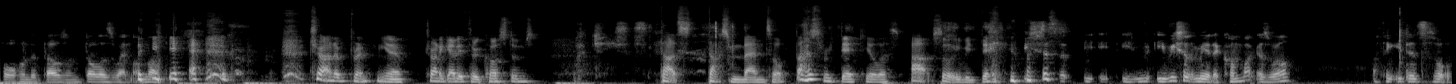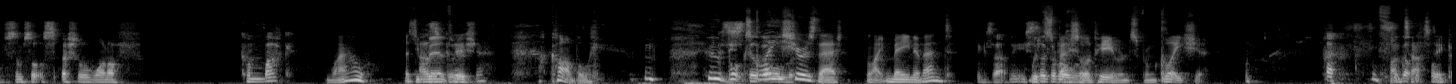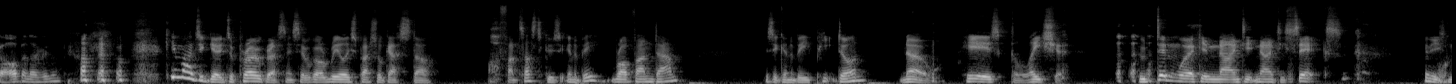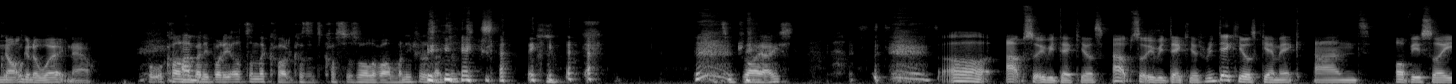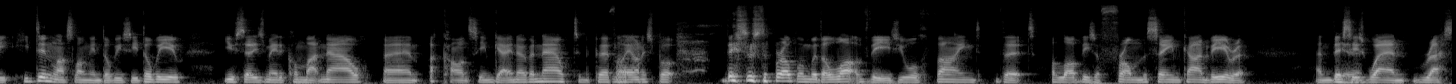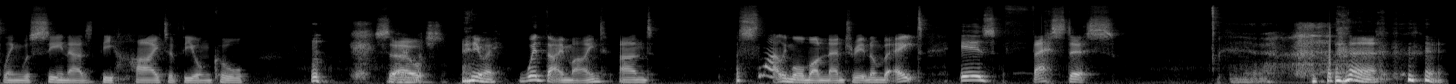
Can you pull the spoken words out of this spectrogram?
four hundred thousand dollars went on that? yeah. trying to print, you know, trying to get it through customs. Jesus. That's that's mental. That's ridiculous. Absolutely ridiculous. He, he, he recently made a comeback as well. I think he did sort of some sort of special one-off comeback wow. as he as burnt through? I can't believe. Who books the- Glacier as their like main event Exactly. He's with special the, appearance from Glacier? Fantastic. garb and everything. Can you imagine going to Progress and they say we've got a really special guest star? Oh, fantastic! Who's it going to be? Rob Van Dam? Is it going to be Pete Dunne? No. Here's Glacier, who didn't work in 1996, and he's not going to work now. But we can't Um, have anybody else on the card because it's cost us all of our money for his entrance. exactly. Some dry ice. Oh, absolutely ridiculous. Absolutely ridiculous. Ridiculous gimmick. And obviously, he didn't last long in WCW. You said he's made a comeback now. Um, I can't see him getting over now, to be perfectly No. honest. But this was the problem with a lot of these. You will find that a lot of these are from the same kind of era. And this Yeah. is when wrestling was seen as the height of the uncool. Very so, much so. Anyway, with that in mind, and a slightly more modern entry at number eight is Festus. Yeah.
